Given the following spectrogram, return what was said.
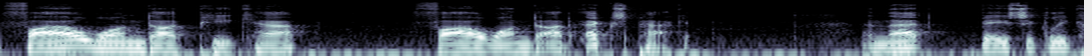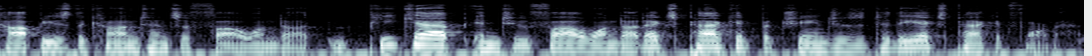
file1.pcap file1.xpacket. And that basically copies the contents of file1.pcap into file1.xpacket but changes it to the xpacket format.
